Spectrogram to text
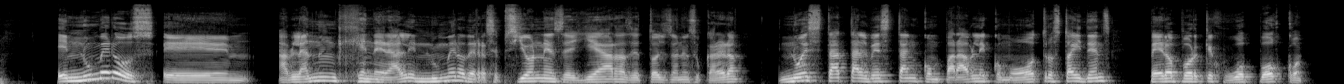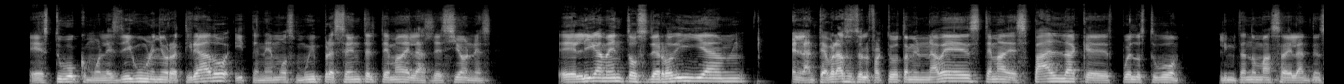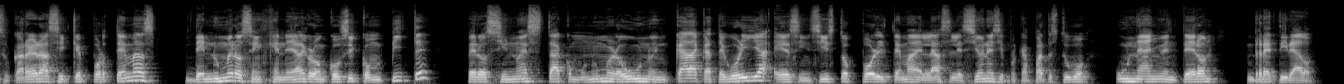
En números eh, hablando en general, el número de recepciones, de yardas, de touchdown en su carrera, no está tal vez tan comparable como otros tight ends, pero porque jugó poco. Estuvo, como les digo, un año retirado y tenemos muy presente el tema de las lesiones. Eh, ligamentos de rodilla, el antebrazo se lo fracturó también una vez, tema de espalda que después lo estuvo limitando más adelante en su carrera, así que por temas de números en general Gronkowski compite, pero si no está como número uno en cada categoría es, insisto, por el tema de las lesiones y porque aparte estuvo un año entero retirado.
